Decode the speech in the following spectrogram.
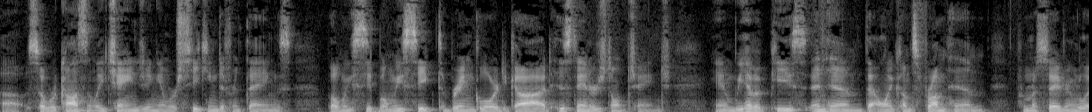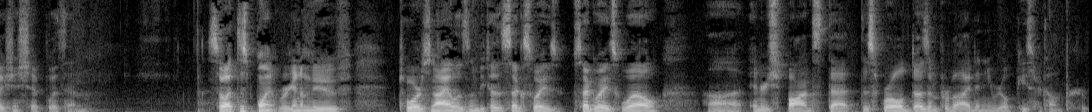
Uh, so we're constantly changing and we're seeking different things. But when we seek when we seek to bring glory to God, His standards don't change and we have a peace in him that only comes from him from a saving relationship with him so at this point we're going to move towards nihilism because it segues, segues well uh, in response that this world doesn't provide any real peace or comfort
